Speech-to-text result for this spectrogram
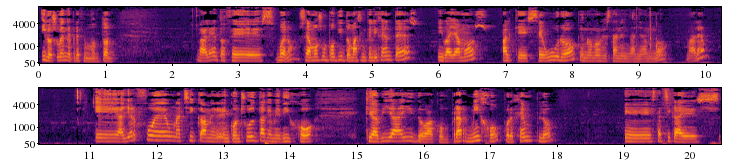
y lo suben de precio un montón. ¿Vale? Entonces, bueno, seamos un poquito más inteligentes y vayamos al que seguro que no nos están engañando. ¿Vale? Eh, ayer fue una chica en consulta que me dijo que había ido a comprar mijo, por ejemplo, eh, esta chica es,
